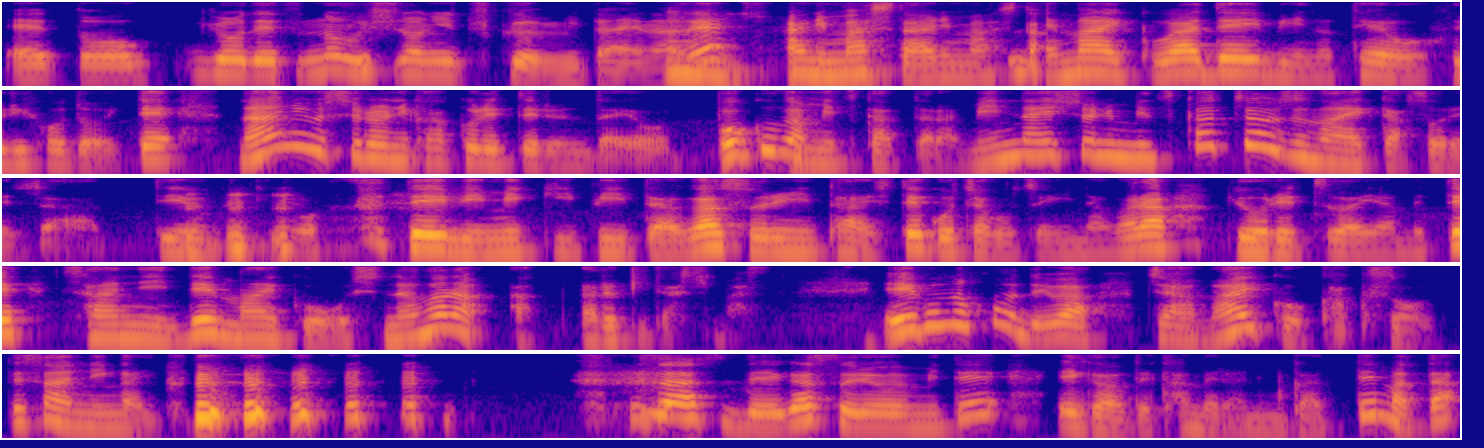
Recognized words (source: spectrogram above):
えーと、行列の後ろにつくみたいなね、うん、ありましたありました。マイクはデイビーの手を振りほどいて「何後ろに隠れてるんだよ僕が見つかったらみんな一緒に見つかっちゃうじゃないかそれじゃ」って言うんだけどデイビーミッキーピーターがそれに対してごちゃごちゃ言いながら行列はやめて3人でマイクを押しながら歩き出します。英語の方では、じゃあマイクを隠そうって3人が言って でサースデーがそれを見て笑顔でカメラに向かってまた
